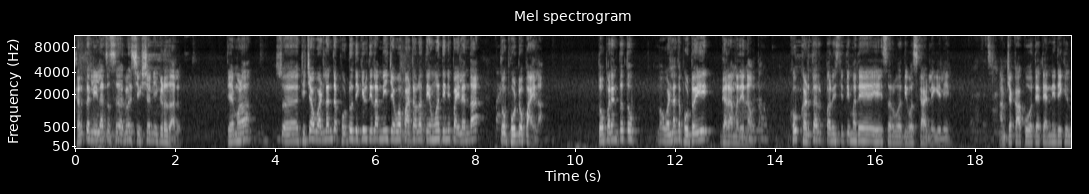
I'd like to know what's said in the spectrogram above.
खरं तर लीलाचं सगळं शिक्षण इकडं झालं. त्यामुळं स तिच्या वडिलांचा फोटो देखील तिला मी जेव्हा पाठवला तेव्हा तिने पहिल्यांदा तो फोटो पाहिला. तोपर्यंत तो वडिलांचा फोटोही घरामध्ये नव्हता. खूप खडतर परिस्थितीमध्ये हे सर्व दिवस काढले गेले. आमच्या काकू होत्या त्यांनी देखील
